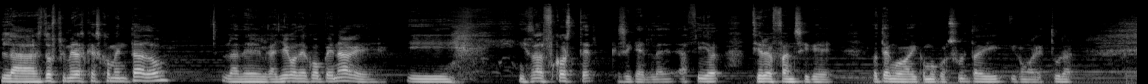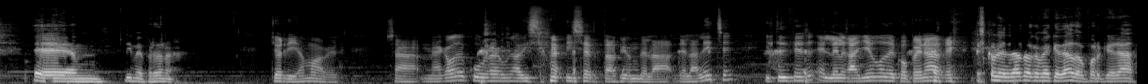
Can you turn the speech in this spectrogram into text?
las dos primeras que has comentado, la del gallego de Copenhague y, Ralph Koster, que sí que a Zero Fan sí que lo tengo ahí como consulta y, como lectura. Em, dime, perdona. Jordi, vamos a ver. O sea, me acabo de currar una, disertación de la, de la leche y tú dices el del gallego de Copenhague. Es con el dato que me he quedado, porque era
